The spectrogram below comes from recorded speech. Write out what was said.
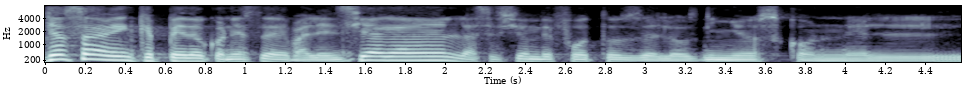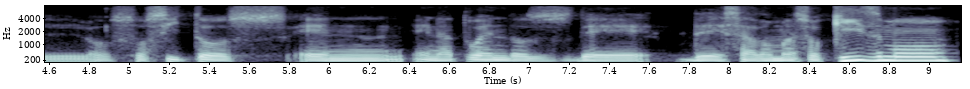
ya saben qué pedo con este de Valenciaga, la sesión de fotos de los niños con el- los ositos en, en atuendos de, de sadomasoquismo.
